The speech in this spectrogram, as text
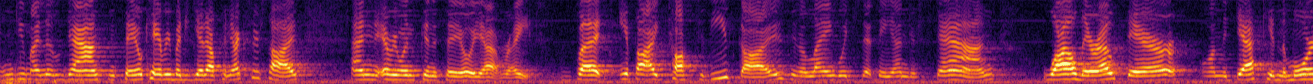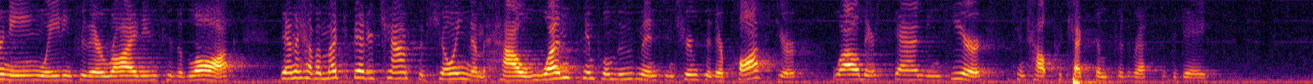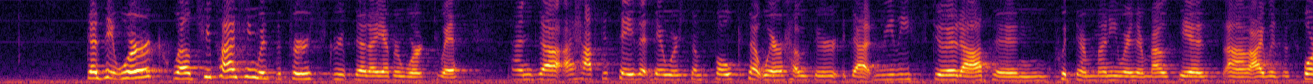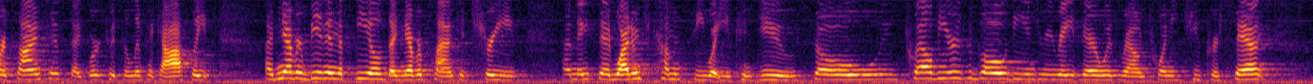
and do my little dance and say, okay, everybody get up and exercise, and everyone's going to say, oh yeah, right. But if I talk to these guys in a language that they understand, while they're out there on the deck in the morning waiting for their ride into the block, then I have a much better chance of showing them how one simple movement in terms of their posture while they're standing here can help protect them for the rest of the day. Does it work? Well, tree planting was the first group that I ever worked with. And uh, I have to say that there were some folks at Weyerhaeuser that really stood up and put their money where their mouth is. Uh, I was a sports scientist. I'd worked with Olympic athletes. I'd never been in the field. I'd never planted trees. And they said, why don't you come and see what you can do? So 12 years ago, the injury rate there was around 22%.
